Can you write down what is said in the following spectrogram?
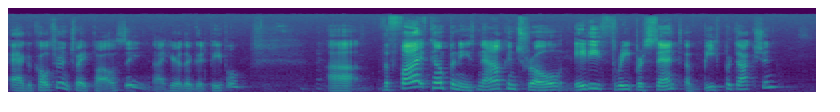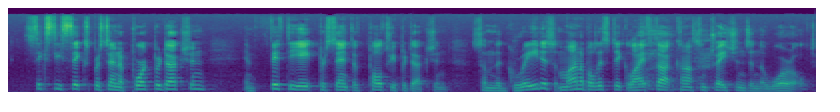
Agriculture and Trade Policy. I hear they're good people. Uh, the five companies now control 83% of beef production, 66% of pork production, and 58% of poultry production, some of the greatest monopolistic livestock concentrations in the world.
